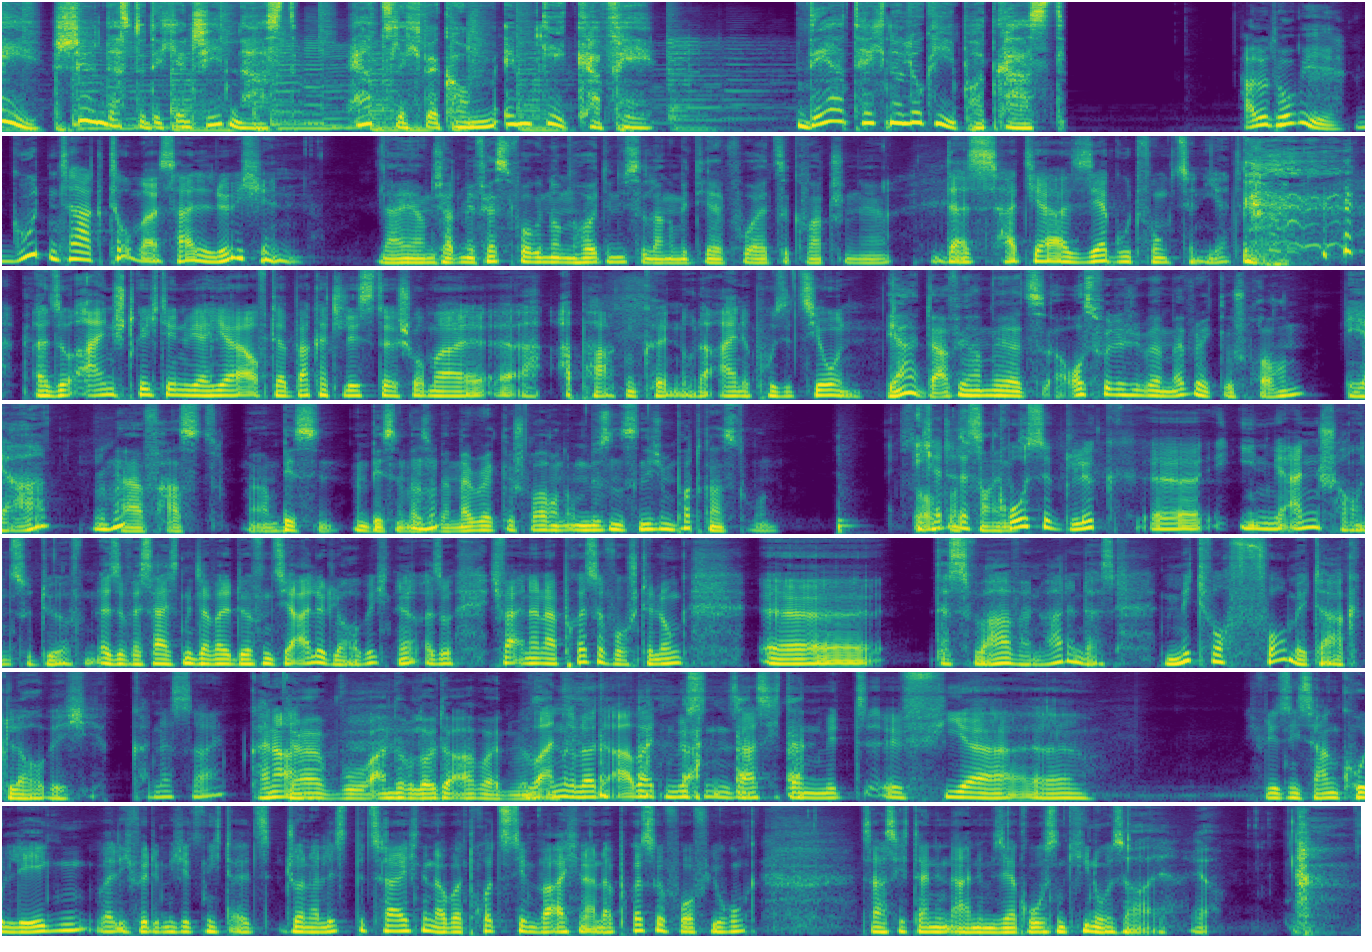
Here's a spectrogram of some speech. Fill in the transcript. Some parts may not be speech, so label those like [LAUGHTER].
Hey, schön, dass du dich entschieden hast. Herzlich willkommen im Geek Café, der Technologie-Podcast. Hallo Tobi. Guten Tag, Thomas. Hallöchen. Naja, und ich hatte mir fest vorgenommen, heute nicht so lange mit dir vorher zu quatschen, ja. Das hat ja sehr gut funktioniert. [LAUGHS] also ein Strich, den wir hier auf der Bucketliste schon mal äh, abhaken können oder eine Position. Ja, dafür haben wir jetzt ausführlich über Maverick gesprochen. Ja. Mhm. Ja, fast. Ja, ein bisschen, ein bisschen was mhm. über Maverick gesprochen und müssen es nicht im Podcast tun. Ich hatte das Feines. große Glück, äh, ihn mir anschauen zu dürfen. Also was heißt, mittlerweile dürfen es ja alle, glaube ich. Ne? Also ich war in einer Pressevorstellung, äh, das war, wann war denn das? Mittwochvormittag, glaube ich. Kann das sein? Keine Ahnung. Ja, wo andere Leute arbeiten müssen. Wo andere Leute [LAUGHS] arbeiten müssen, saß ich dann mit äh, vier, äh, ich will jetzt nicht sagen Kollegen, weil ich würde mich jetzt nicht als Journalist bezeichnen, aber trotzdem war ich in einer Pressevorführung, saß ich dann in einem sehr großen Kinosaal, ja.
